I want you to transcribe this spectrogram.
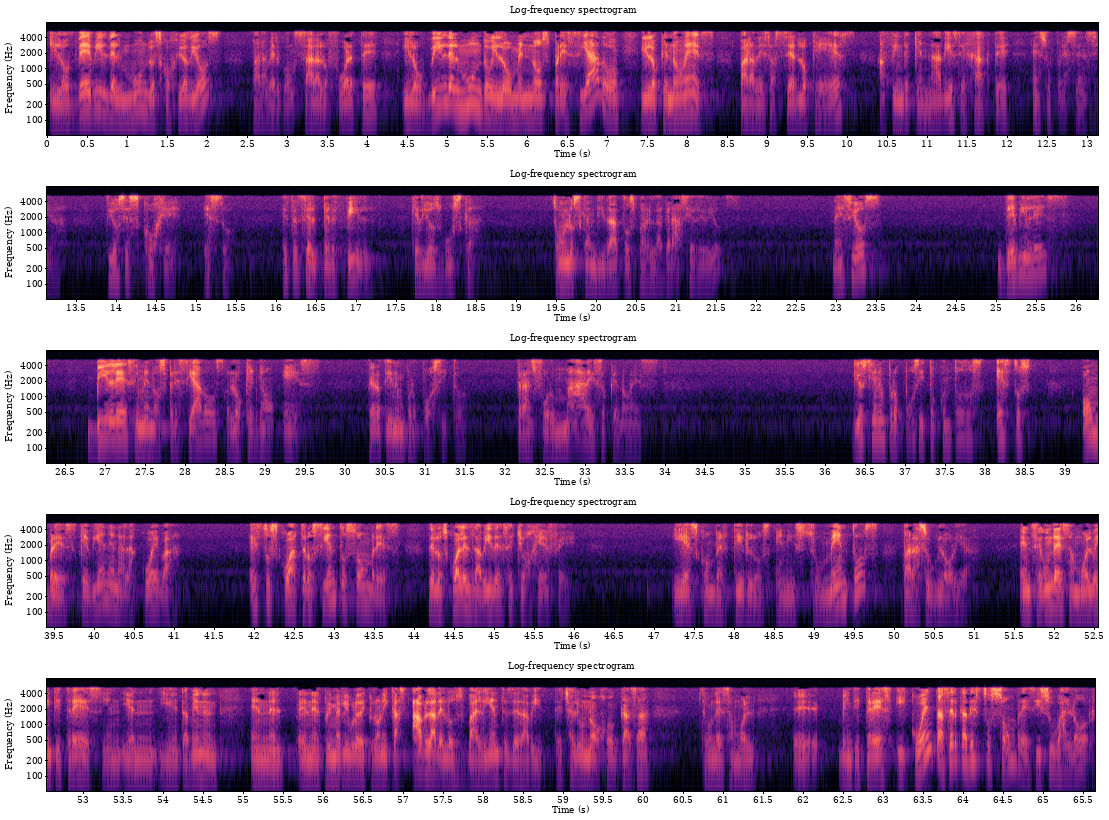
Y lo débil del mundo escogió Dios para avergonzar a lo fuerte, y lo vil del mundo y lo menospreciado y lo que no es, para deshacer lo que es, a fin de que nadie se jacte en su presencia. Dios escoge esto. Este es el perfil que Dios busca. Son los candidatos para la gracia de Dios. Necios, débiles, viles y menospreciados, lo que no es, pero tiene un propósito, transformar eso que no es. Dios tiene un propósito con todos estos hombres que vienen a la cueva, estos cuatrocientos hombres de los cuales David es hecho jefe, y es convertirlos en instrumentos para su gloria. En 2 de Samuel 23 y, y, también en, en el, en primer libro de Crónicas, habla de los valientes de David. Échale un ojo en casa, segunda de Samuel eh, 23, y cuenta acerca de estos hombres y su valor.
